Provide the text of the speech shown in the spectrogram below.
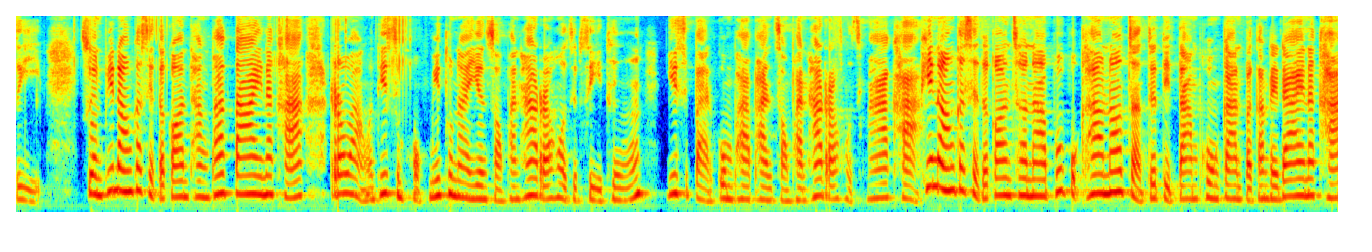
2564 ส่วนพี่น้องเกษตรกรทางภาคใต้นะคะ ระหว่างวันที่ 16 มิถุนายน2 2564 ถึง 28 กุมภาพันธ์ 2565 ค่ะ พี่น้องเกษตรกรชาวนาผู้ปลูกข้าวนอกจากจะติดตามโครงการประกันรายได้นะคะ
